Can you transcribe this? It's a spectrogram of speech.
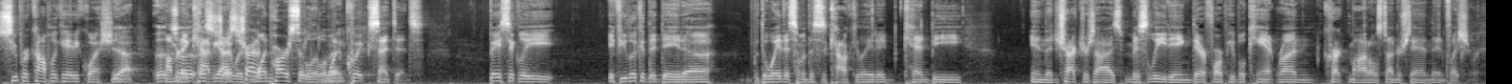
Super complicated question. Yeah. I'm So going to caveat it with try to one, parse it a little one bit. quick sentence. Basically, if you look at the data, the way that some of this is calculated can be, in the detractor's eyes, misleading. Therefore, people can't run correct models to understand the inflation rate.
